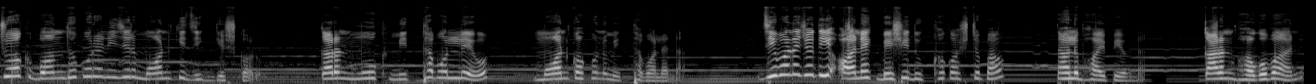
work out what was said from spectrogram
চোখ বন্ধ করে নিজের মনকে জিজ্ঞেস করো। কারণ মুখ মিথ্যা বললেও মন কখনো মিথ্যা বলে না। জীবনে যদি অনেক বেশি দুঃখ কষ্ট পাও, তাহলে ভয় পেও না। কারণ ভগবান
